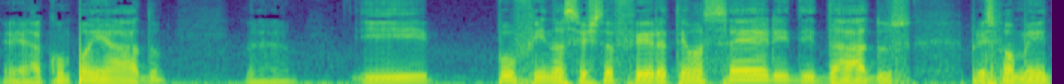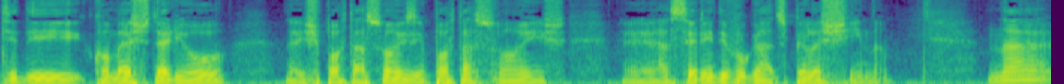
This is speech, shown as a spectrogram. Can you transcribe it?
é, acompanhado. Né, e por fim, na sexta-feira, tem uma série de dados, principalmente de comércio exterior, né, exportações e importações, é, a serem divulgados pela China. Na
